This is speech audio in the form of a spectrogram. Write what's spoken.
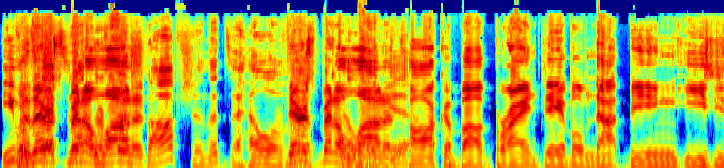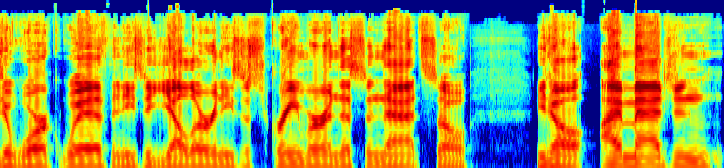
even Well, if there's been a lot of- option, that's a hell of There's a been a lot of talk about Brian Daboll not being easy to work with, and he's a yeller and he's a screamer and this and that. So, you know, I imagine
